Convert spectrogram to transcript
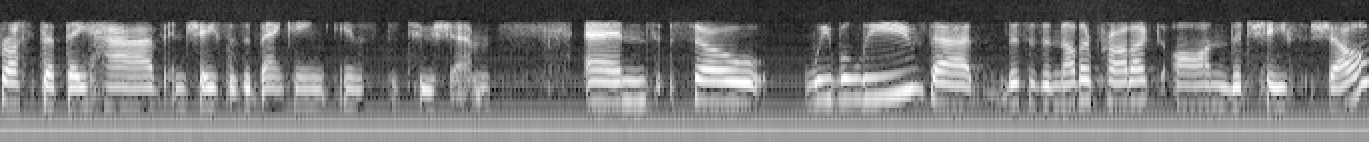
trust that they have in Chase as a banking institution. And so we believe that this is another product on the Chase shelf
